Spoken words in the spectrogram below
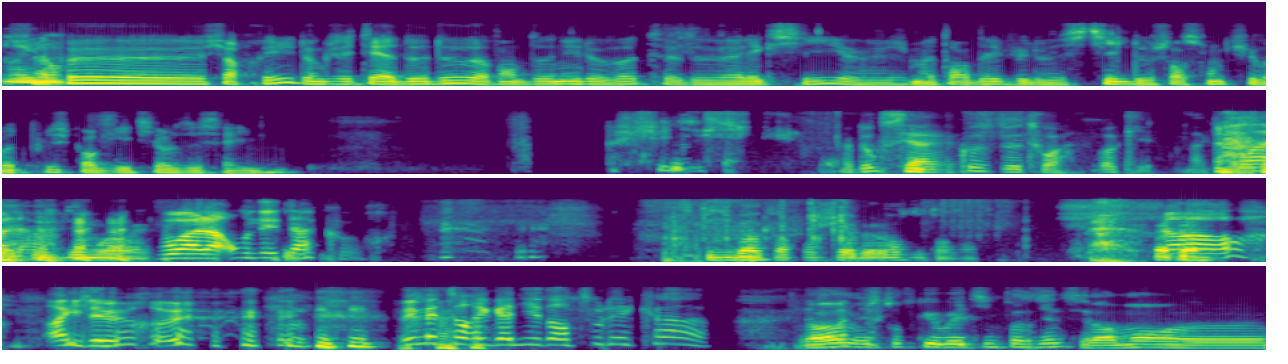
Je suis un peu euh, surpris, donc j'étais à 2-2 avant de donner le vote de Alexis. Je m'attendais, vu le style de chanson, que tu votes plus pour Guilty All the Same. Je suis déçu. Ah, donc c'est à cause de toi. Ok. Voilà. voilà, on est d'accord. Ça fait du bien de faire pencher la balance de temps en temps. Oh, il est heureux. mais mais t'aurais gagné dans tous les cas. Non, mais je trouve que Waiting for the End, c'est vraiment euh,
